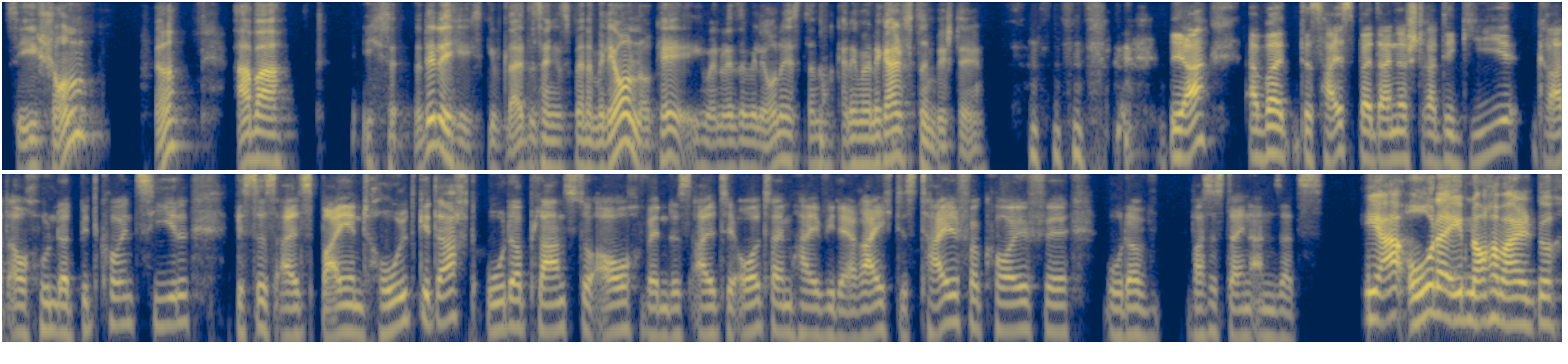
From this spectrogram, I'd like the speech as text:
sehe ich schon. Ja, aber ich, natürlich, es gibt Leute, die sagen, es ist bei einer Million, okay. Ich meine, wenn es eine Million ist, dann kann ich mir eine Golf drin bestellen. ja, aber das heißt, bei deiner Strategie, gerade auch 100 Bitcoin-Ziel, ist es als Buy and Hold gedacht oder planst du auch, wenn das alte All-Time-High wieder erreicht ist, Teilverkäufe oder was ist dein Ansatz? Ja, oder eben auch einmal durch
